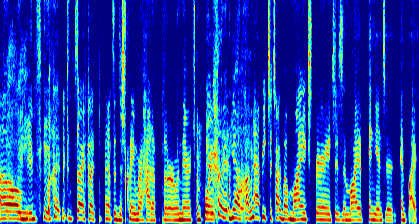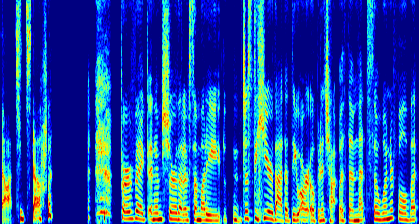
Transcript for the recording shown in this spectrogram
Um, sorry, I feel like that's a disclaimer I had to throw in there at some point. yeah, I'm happy to talk about my experiences and my opinions and, and my thoughts and stuff. Perfect. And I'm sure that if somebody mm, just to hear that, that you are open to chat with them, that's so wonderful. But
